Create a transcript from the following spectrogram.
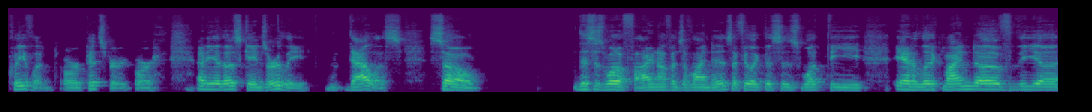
Cleveland or Pittsburgh or any of those games early, Dallas. So this is what a fine offensive line is. I feel like this is what the analytic mind of the uh,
